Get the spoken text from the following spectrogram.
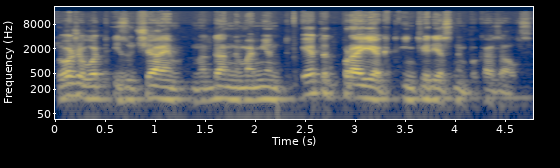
Тоже вот изучаем на данный момент этот проект, интересным показался.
